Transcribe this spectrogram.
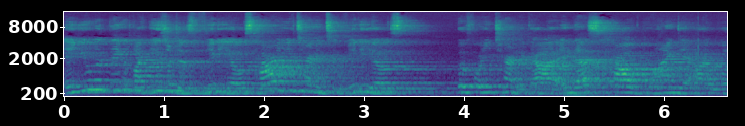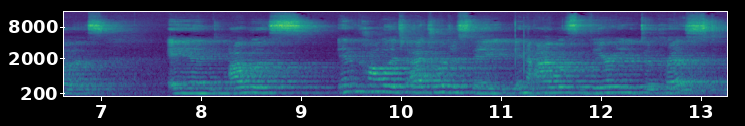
And you would think, like, these are just videos. How are you turning to videos before you turn to God? And that's how blinded I was. And I was in college at Georgia State, and I was very depressed.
